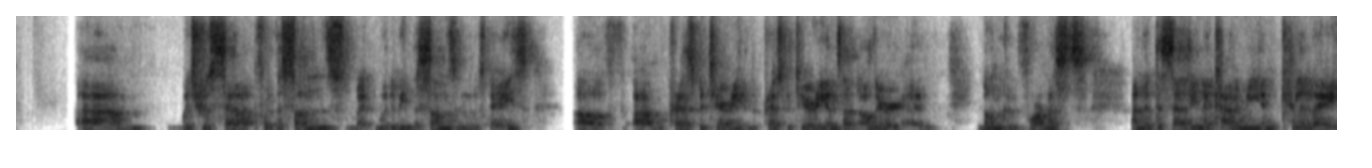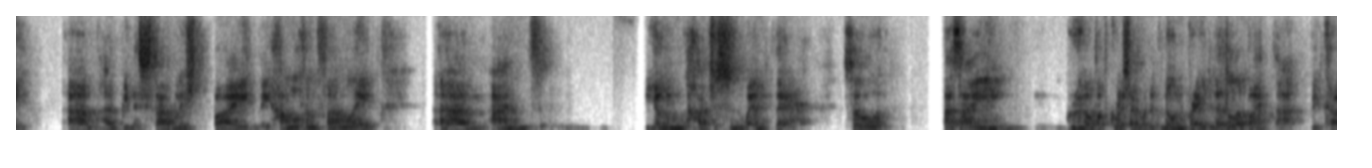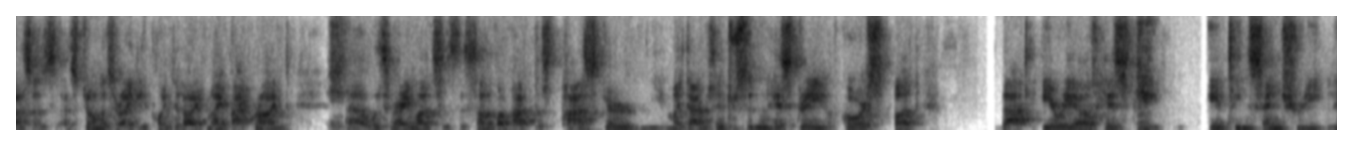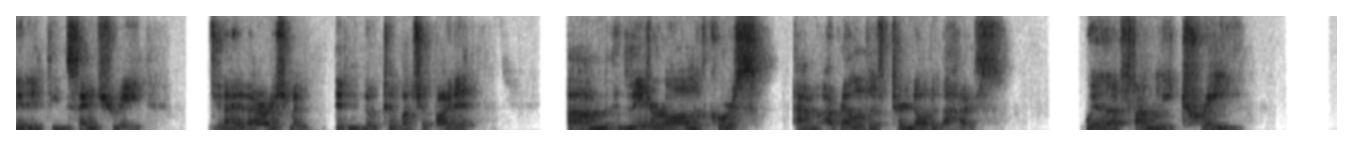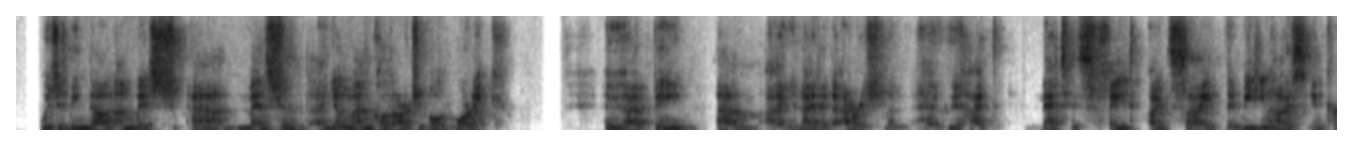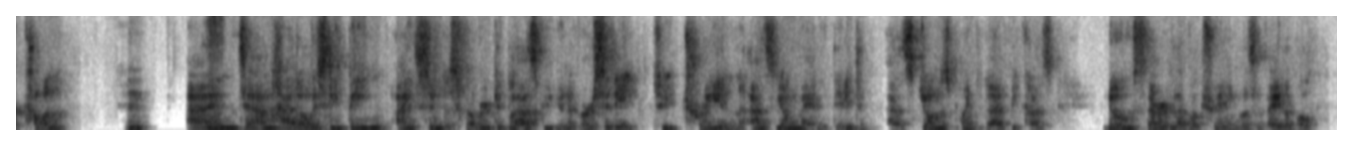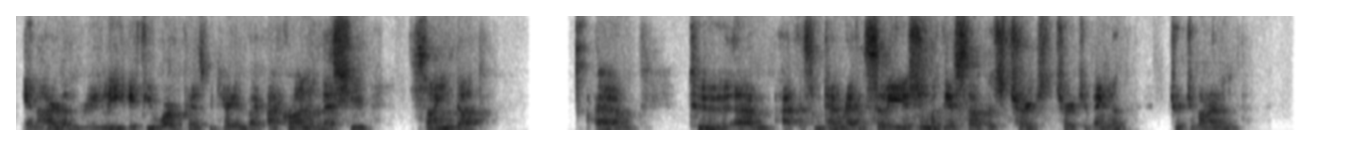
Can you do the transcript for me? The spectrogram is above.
um, which was set up for the sons, it would have been the sons in those days, of um, Presbyterian, the Presbyterians and other um, nonconformists. And the dissenting academy in Killyleagh um, had been established by the Hamilton family, um, and young Hutcheson went there. So as I grew up, of course, I would have known very little about that because, as, as John has rightly pointed out, my background uh, was very much as the son of a Baptist pastor. My dad was interested in history, of course, but that area of history, 18th century, late 18th century, United Irishmen didn't know too much about it. Um, later on, of course, um, a relative turned up in the house with a family tree, which had been done, and which uh, mentioned a young man called Archibald Warwick, who had been um, a United Irishman uh, who had met his fate outside the meeting house in Kirkcubbin mm. and um, had obviously been, I soon discovered, to Glasgow University to train as young men did, as John has pointed out, because no third level training was available in Ireland, really, if you were a Presbyterian by background, unless you signed up um, to um, some kind of reconciliation with the established church, Church of England, Church of Ireland.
